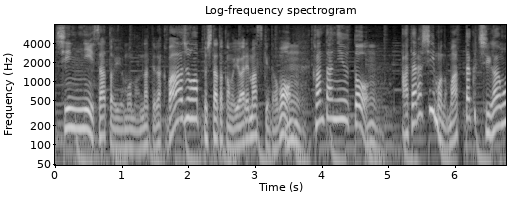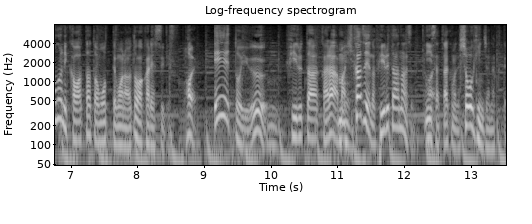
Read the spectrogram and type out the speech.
新 NISA というものになってなんかバージョンアップしたとかも言われますけども、うん、簡単に言うと、新しいもの全く違うものに変わったと思ってもらうと分かりやすいです、はい、A というフィルターから、まあ、非課税のフィルターなんですよ、うん、NISA ってあくまで商品じゃなくて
